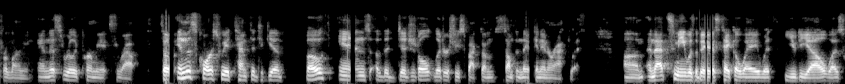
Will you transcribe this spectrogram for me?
for learning, and this really permeates throughout. So in this course, we attempted to give both ends of the digital literacy spectrum something they can interact with. Um, and that to me was the biggest takeaway with UDL was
